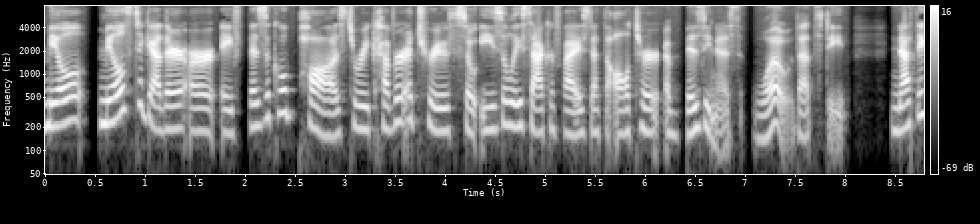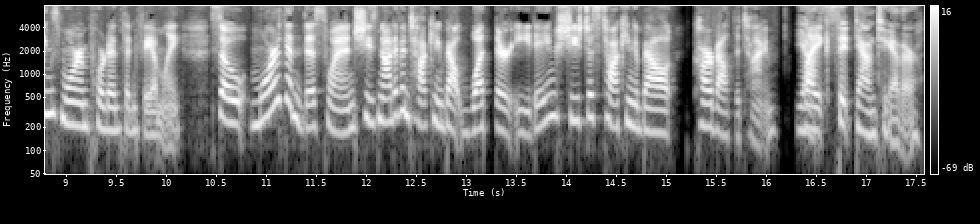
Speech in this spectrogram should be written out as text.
Meal meals together are a physical pause to recover a truth so easily sacrificed at the altar of busyness. Whoa, that's deep. Nothing's more important than family. So, more than this one, she's not even talking about what they're eating. She's just talking about carve out the time. Yeah, Like, sit down together.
